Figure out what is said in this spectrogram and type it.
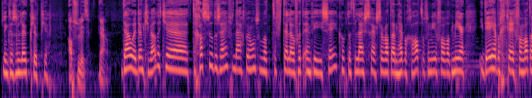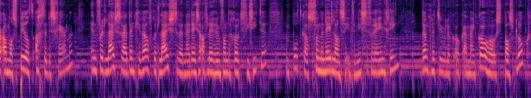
Klinkt als een leuk clubje. Absoluut, ja. Douwe, dankjewel dat je te gast wilde zijn vandaag bij ons om wat te vertellen over het NVIC. Ik hoop dat de luisteraars er wat aan hebben gehad of in ieder geval wat meer idee hebben gekregen van wat er allemaal speelt achter de schermen. En voor de luisteraar, dankjewel voor het luisteren naar deze aflevering van De Grote Visite, een podcast van de Nederlandse Internistenvereniging. Dank natuurlijk ook aan mijn co-host Bas Blok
